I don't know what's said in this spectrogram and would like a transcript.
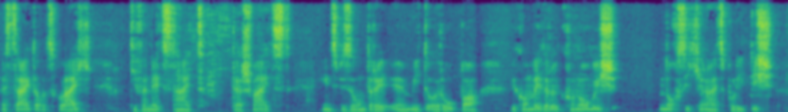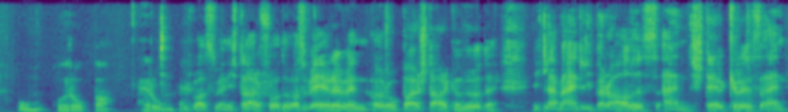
Es zeigt aber zugleich die Vernetztheit der Schweiz, insbesondere äh, mit Europa. Wir kommen weder ökonomisch noch sicherheitspolitisch um Europa herum. Und was, wenn ich darf, oder was wäre, wenn Europa erstarken würde? Ich glaube, ein liberales, ein stärkeres, ein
